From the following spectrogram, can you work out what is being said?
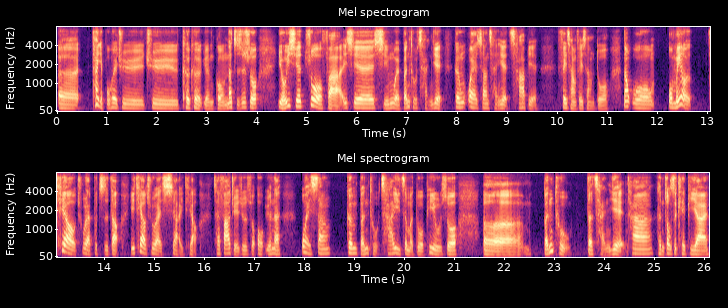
呃。他也不会去去苛刻员工，那只是说有一些做法、一些行为，本土产业跟外商产业差别非常非常多。那我我没有跳出来不知道，一跳出来吓一跳，才发觉就是说，哦，原来外商跟本土差异这么多。譬如说，呃，本土的产业他很重视 KPI。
